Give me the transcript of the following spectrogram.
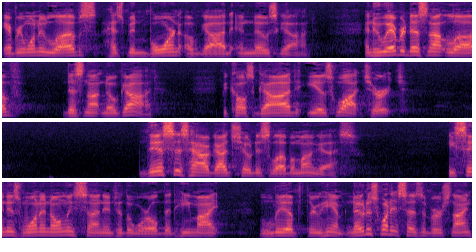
Everyone who loves has been born of God and knows God. And whoever does not love does not know God, because God is what, church? This is how God showed his love among us. He sent his one and only Son into the world that he might live through him. Notice what it says in verse 9.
